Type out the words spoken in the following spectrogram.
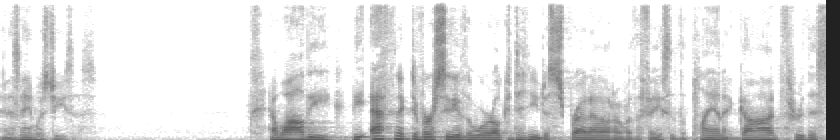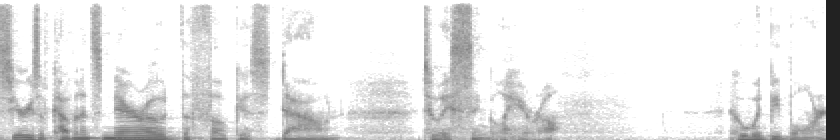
And his name was Jesus. And while the, the ethnic diversity of the world continued to spread out over the face of the planet, God, through this series of covenants, narrowed the focus down to a single hero who would be born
